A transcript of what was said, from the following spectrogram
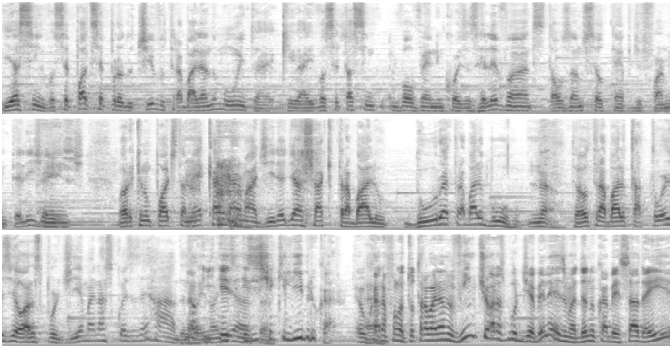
E assim, você pode ser produtivo trabalhando muito, é que aí você tá se envolvendo em coisas relevantes, tá usando seu tempo de forma inteligente. Agora o que não pode também é cair na armadilha de achar que trabalho duro é trabalho burro. Não. Então eu trabalho 14 horas por dia, mas nas coisas erradas. Não, não adianta. existe equilíbrio, cara. O cara falou, tô trabalhando 20 horas por dia, beleza, mas dando cabeçada aí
